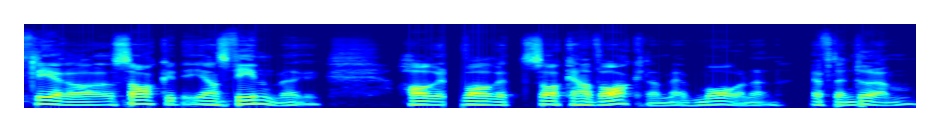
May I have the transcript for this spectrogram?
flera saker i hans filmer har varit saker han vaknar med på morgonen efter en dröm.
